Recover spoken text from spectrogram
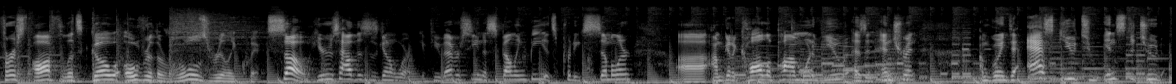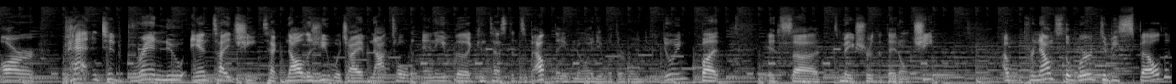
first off, let's go over the rules really quick. So here's how this is gonna work. If you've ever seen a spelling bee, it's pretty similar. Uh, I'm gonna call upon one of you as an entrant. I'm going to ask you to institute our patented brand new anti-cheat technology, which I have not told any of the contestants about. They have no idea what they're going to be doing, but it's uh, to make sure that they don't cheat. I will pronounce the word to be spelled.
